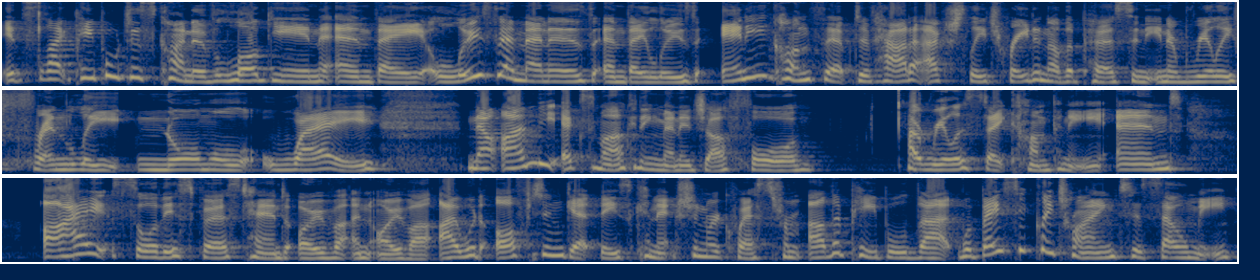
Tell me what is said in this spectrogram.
It's like people just kind of log in and they lose their manners and they lose any concept of how to actually treat another person in a really friendly, normal way. Now, I'm the ex marketing manager for a real estate company and I saw this firsthand over and over. I would often get these connection requests from other people that were basically trying to sell me.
